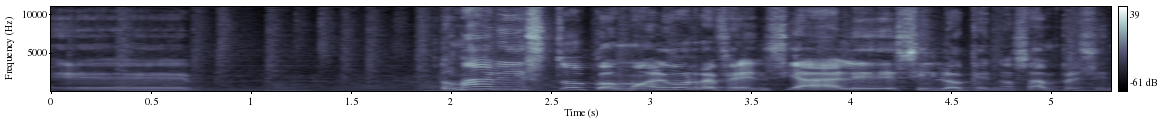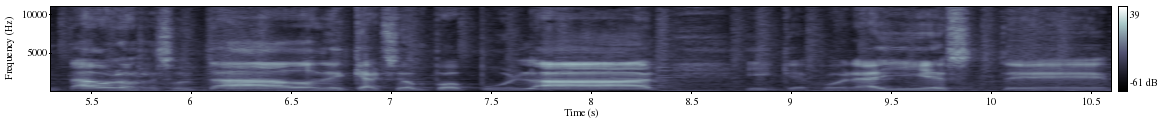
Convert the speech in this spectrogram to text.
Eh, tomar esto como algo referencial, es decir, lo que nos han presentado los resultados de que Acción Popular y que por ahí este,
